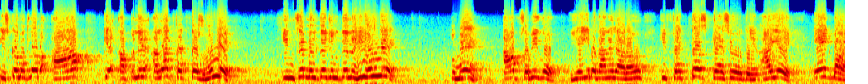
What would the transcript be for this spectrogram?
इसका मतलब आपके अपने अलग फैक्टर्स होंगे। इनसे मिलते जुलते नहीं होंगे। तो मैं आप सभी को यही बताने जा रहा हूँ कि फैक्टर्स कैसे होते हैं। आइए, एक बार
